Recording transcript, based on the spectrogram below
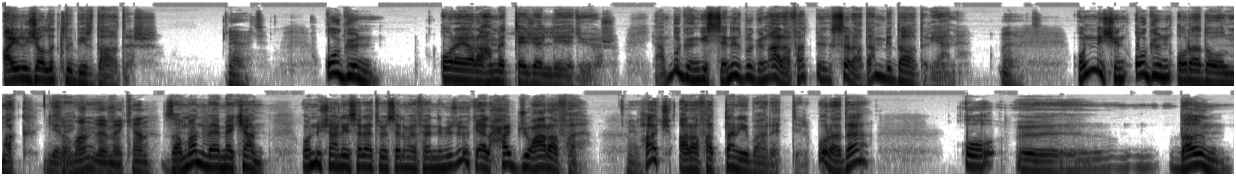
ayrıcalıklı bir dağdır. Evet. O gün oraya rahmet tecelli ediyor. Yani bugün gitseniz bugün Arafat bir sıradan bir dağdır yani. Evet. Onun için o gün orada olmak gerekiyor. Zaman ve mekan. Zaman ve mekan. Onun için aleyhissalatü vesselam Efendimiz diyor ki el haccu arafa. Evet. Hac Arafat'tan ibarettir. Burada o e, dağın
